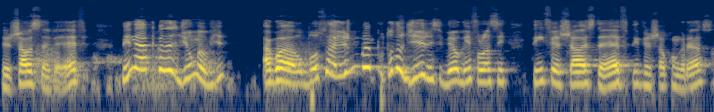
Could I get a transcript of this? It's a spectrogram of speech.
fechar o STF. Nem na época da Dilma eu vi. Agora, o bolsonarismo, todo dia a gente vê alguém falando assim: tem que fechar o STF, tem que fechar o Congresso.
